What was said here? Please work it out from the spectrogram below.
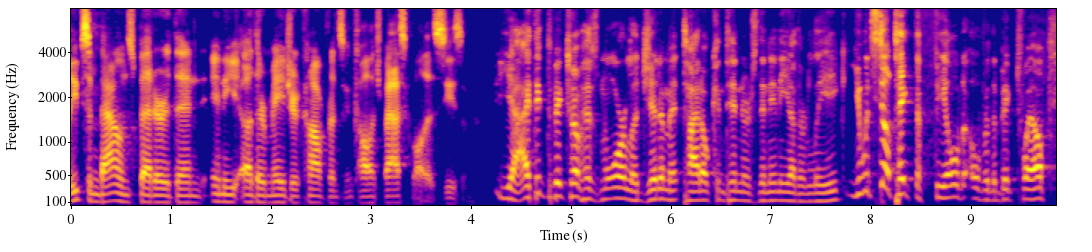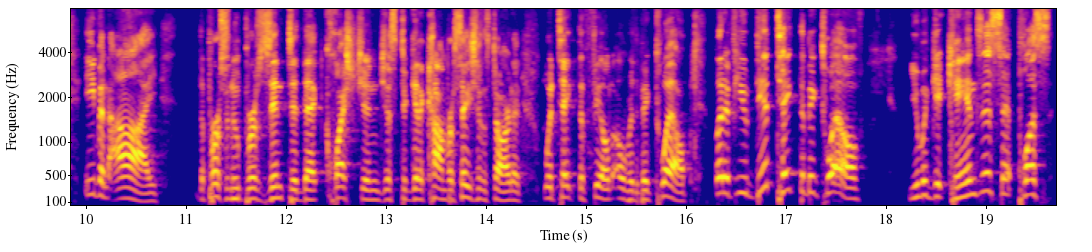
leaps and bounds better than any other major conference in college basketball this season. Yeah, I think the Big 12 has more legitimate title contenders than any other league. You would still take the field over the Big 12. Even I, the person who presented that question just to get a conversation started, would take the field over the Big 12. But if you did take the Big 12, you would get Kansas at plus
